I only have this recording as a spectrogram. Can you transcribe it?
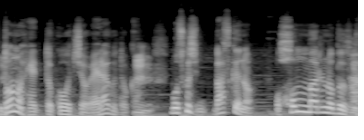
どのヘッドコーチを選ぶとか、もう少しバスケの本丸の部分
